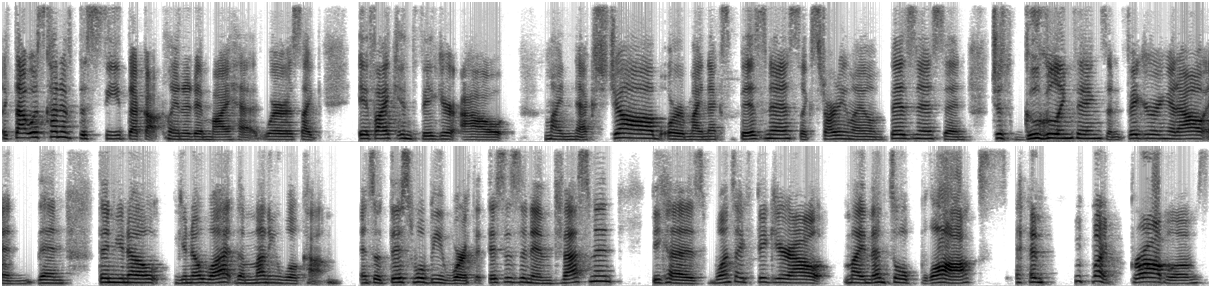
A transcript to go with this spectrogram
Like that was kind of the seed that got planted in my head. Whereas, like, if I can figure out my next job or my next business, like starting my own business and just googling things and figuring it out and then then you know, you know what? The money will come. And so this will be worth it. This is an investment because once I figure out my mental blocks and my problems,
